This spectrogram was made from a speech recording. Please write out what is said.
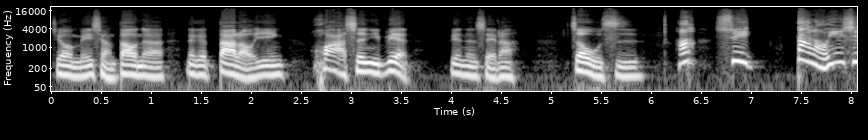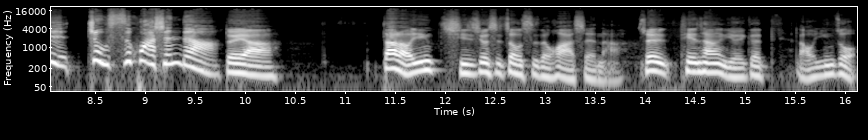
就没想到呢，那个大老鹰化身一变，变成谁了？宙斯啊！所以大老鹰是宙斯化身的啊？对呀、啊，大老鹰其实就是宙斯的化身啊。所以天上有一个老鹰座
